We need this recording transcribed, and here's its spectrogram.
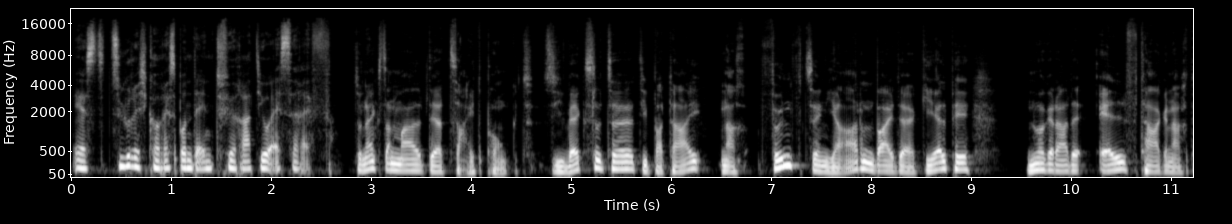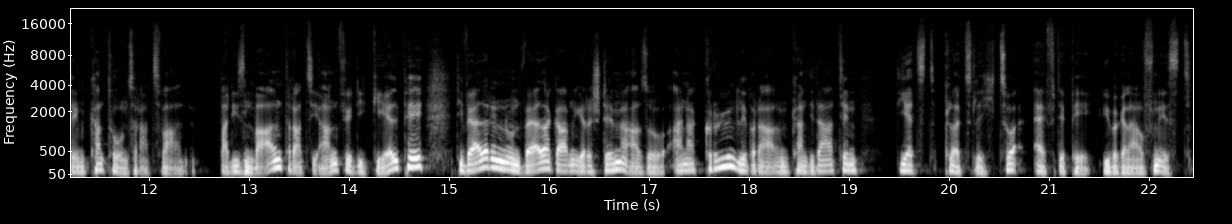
Er ist Zürich-Korrespondent für Radio SRF. Zunächst einmal der Zeitpunkt. Sie wechselte die Partei nach 15 Jahren bei der GLP nur gerade elf Tage nach den Kantonsratswahlen. Bei diesen Wahlen trat sie an für die GLP. Die Wählerinnen und Wähler gaben ihre Stimme also einer grünliberalen Kandidatin, die jetzt plötzlich zur FDP übergelaufen ist.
